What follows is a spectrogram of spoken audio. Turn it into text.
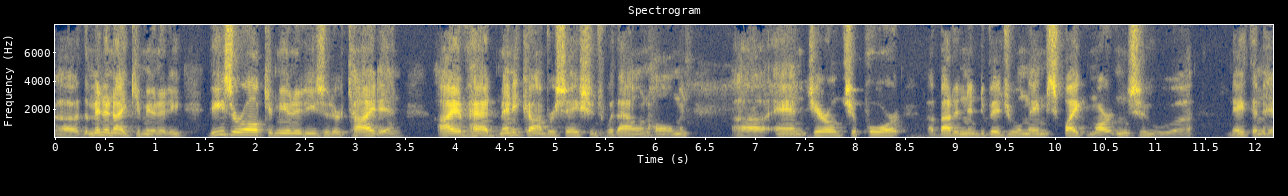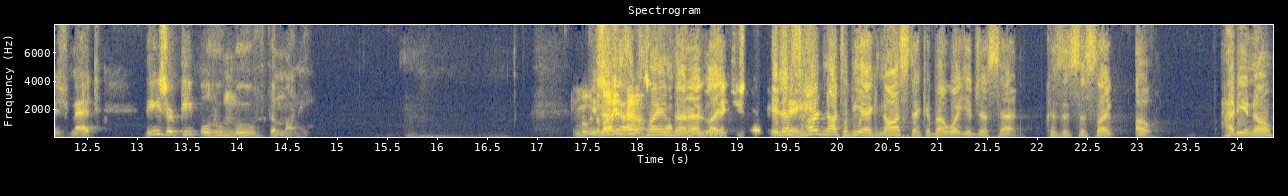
uh, the Mennonite community. These are all communities that are tied in. I have had many conversations with Alan Hallman uh, and Gerald Chipeur about an individual named Spike Martins who uh, Nathan has met. These are people who moved the money. Move the Is that money is how a claim that uh, I Religious like. It is hard not to be agnostic about what you just said because it's just like, oh, how do you know?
